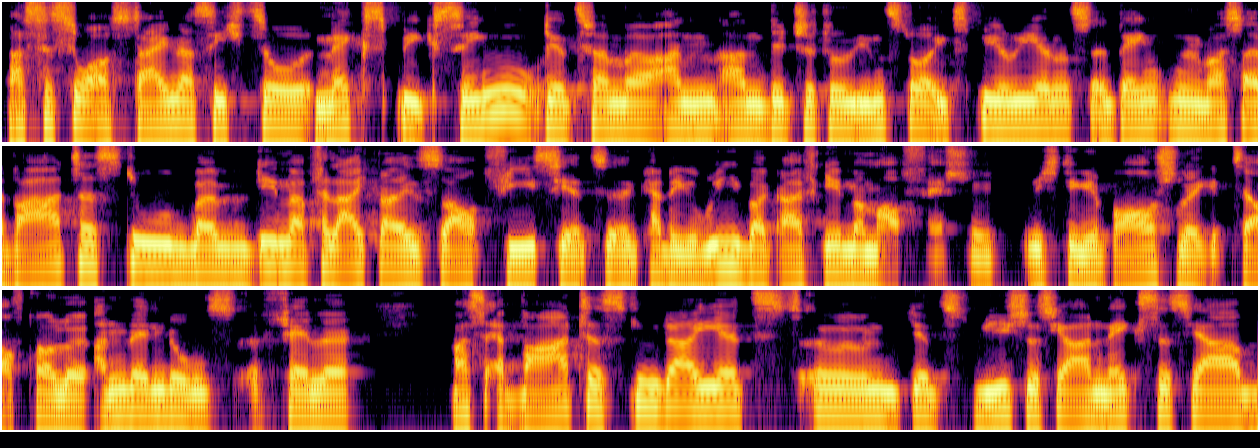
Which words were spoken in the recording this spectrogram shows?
was ist so aus deiner Sicht so Next Big Thing? Jetzt, wenn wir an, an Digital In-Store Experience äh, denken, was erwartest du? Beim, gehen wir vielleicht mal, ist auch fies jetzt äh, kategorieübergreifend, gehen wir mal auf Fashion. Wichtige Branche, da gibt's ja auch tolle Anwendungsfälle. Was erwartest du da jetzt, äh, jetzt dieses Jahr, nächstes Jahr?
